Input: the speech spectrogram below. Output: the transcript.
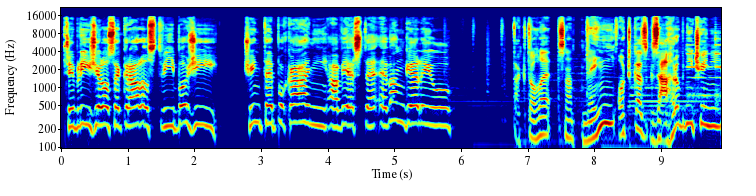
Přiblížilo se království boží, čiňte pokání a věřte evangeliu. Tak tohle snad není odkaz k záhrobničení?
